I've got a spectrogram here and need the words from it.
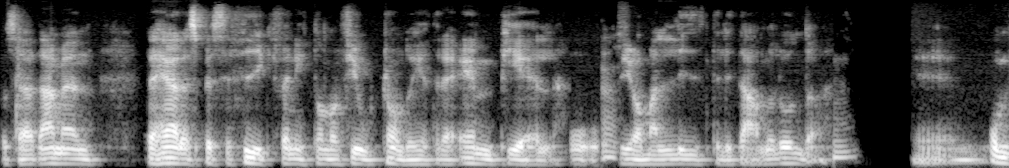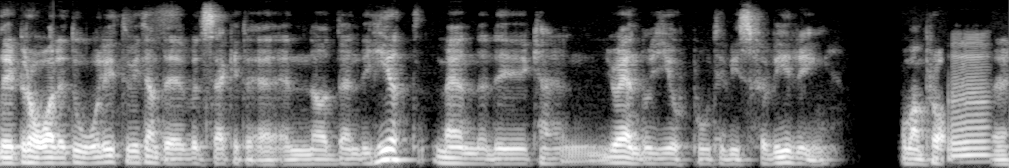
och säger nej men det här är specifikt för 1914, då heter det MPL och det gör man lite, lite annorlunda. Mm. Eh, om det är bra eller dåligt vet jag inte, det är väl säkert en nödvändighet men det kan ju ändå ge upphov till viss förvirring. Om man pratar mm.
